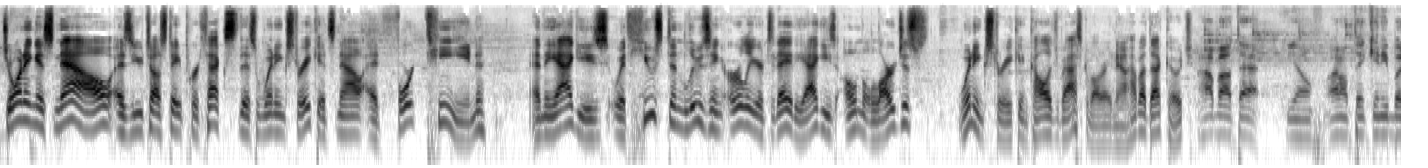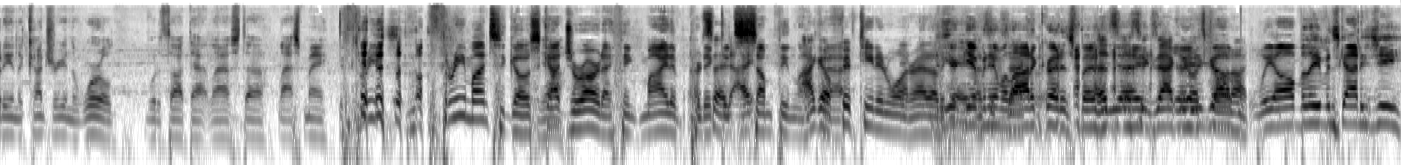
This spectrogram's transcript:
Joining us now as Utah State protects this winning streak, it's now at 14- and the Aggies, with Houston losing earlier today, the Aggies own the largest winning streak in college basketball right now. How about that, Coach? How about that? You know, I don't think anybody in the country in the world would have thought that last uh, last May. Three, three months ago, Scott yeah. Gerard, I think, might have predicted I, something like that. I go that. 15 and one right out of the You're gate. giving that's him exactly, a lot of credit, especially. that's, that's, exactly what's go. going on. We all believe in Scotty G.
